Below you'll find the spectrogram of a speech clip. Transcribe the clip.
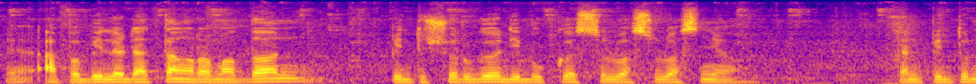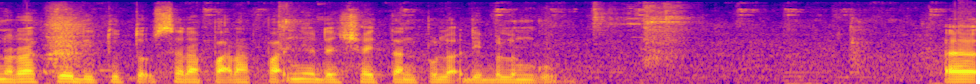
ya, apabila datang Ramadan pintu syurga dibuka seluas-luasnya dan pintu neraka ditutup serapat-rapatnya dan syaitan pula dibelenggu. Uh,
